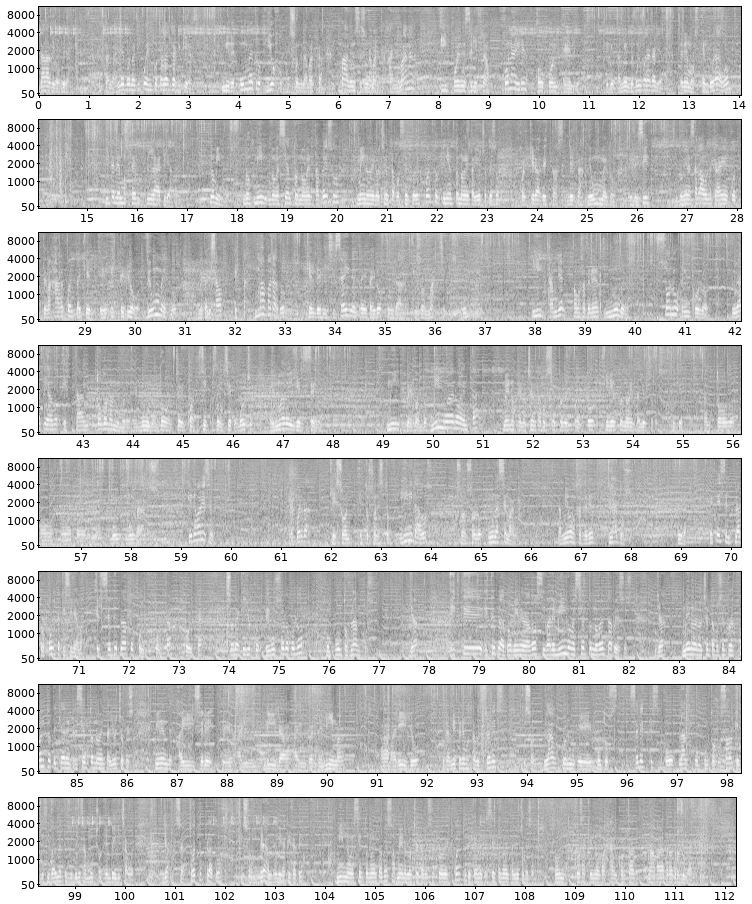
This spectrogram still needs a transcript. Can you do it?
cada globo. Mira, están las letras, aquí puedes encontrar la letra que quieras miden un metro y ojo, son de la marca Balance, es una marca alemana y pueden ser inflados con aire o con helio. Así que también de muy buena calidad. Tenemos en dorado y tenemos en plateado. Lo mismo, 2.990 pesos, menos el 80% de descuento, 598 pesos cualquiera de estas letras de un metro. Es decir, si tú vienes al aula te vas a dar cuenta que eh, este globo de un metro metalizado está más barato que el de 16 y del 32 pulgadas, que son más chicos. Y también vamos a tener números solo en color plateado están todos los números, el 1, el 2, el 3, el 4, el 5, el 6, el 7, el 8, el 9 y el 0. Mil, perdón, 2.990 menos el 80% de descuento, 598 pesos. Así que están todo, todo, todo, todo muy, muy baratos. ¿Qué te parece? Recuerda que son, estos son estos limitados, son solo una semana. También vamos a tener platos. Mira, este es el plato polka que se llama. El set de platos polka, polka son aquellos de un solo color con puntos blancos. ¿Ya? Este, este plato viene a dos y vale 1990 pesos. ¿Ya? Menos del 80% de descuento te quedan en 398 pesos. Vienen de, hay celeste, hay lila, hay verde lima, amarillo. Y también tenemos estas versiones que son blanco con eh, puntos celestes o blanco con puntos rosados que principalmente se utilizan mucho en baby shower. Ya, o sea, todos estos platos que son grandes, mira, fíjate, 1990 pesos menos el 80% de descuento te quedan en 398 pesos. Son cosas que no vas a encontrar más baratas en otros lugares.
